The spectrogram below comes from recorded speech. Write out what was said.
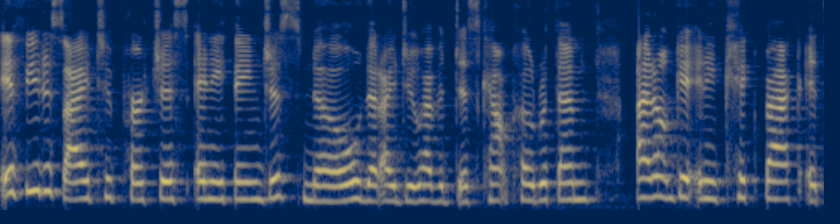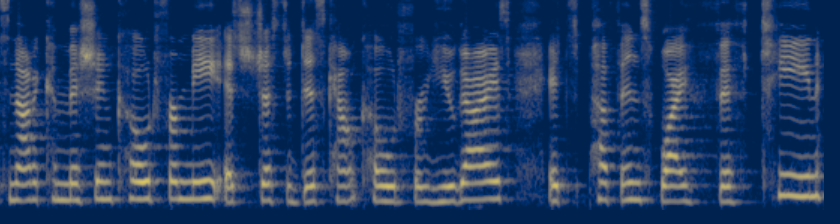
If you decide to purchase anything, just know that I do have a discount code with them. I don't get any kickback. It's not a commission code for me. It's just a discount code for you guys. It's Puffin's PuffinsWife15.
